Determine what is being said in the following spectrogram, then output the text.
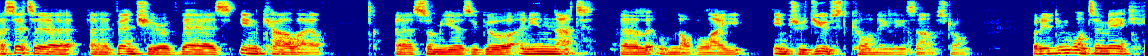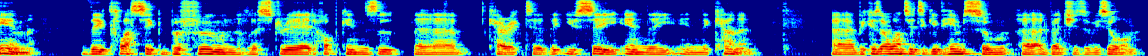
I set a, an adventure of theirs in Carlisle uh, some years ago, and in that uh, little novel, I introduced Cornelius Armstrong. But I didn't want to make him the classic buffoon Lestrade Hopkins uh, character that you see in the in the canon, uh, because I wanted to give him some uh, adventures of his own.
